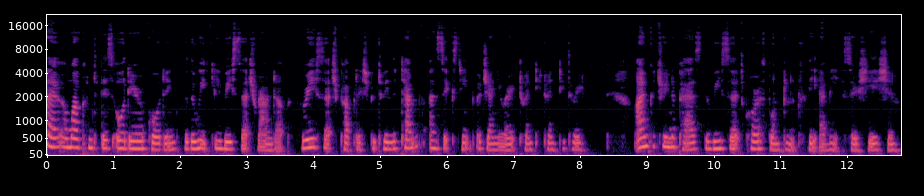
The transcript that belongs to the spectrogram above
Hello and welcome to this audio recording for the weekly research roundup, research published between the 10th and 16th of January 2023. I'm Katrina Pears, the research correspondent for the ME Association.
